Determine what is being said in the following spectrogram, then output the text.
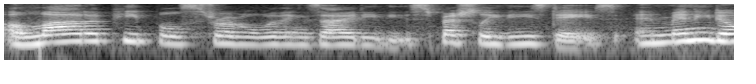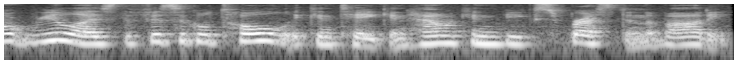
A lot of people struggle with anxiety, especially these days, and many don't realize the physical toll it can take and how it can be expressed in the body.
